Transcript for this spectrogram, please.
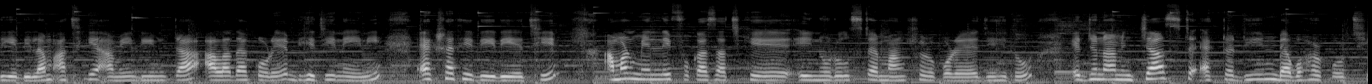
দিয়ে দিলাম। আজকে আমি ডিমটা আলাদা করে ভেজে নিইনি, একসাথে দিয়ে দিয়েছি। আমার মেনলি ফোকাস আজকে এই নুডলসটা মাংসর উপরে যেহেতু। এর জন্য আমি জাস্ট একটা ডিম ব্যবহার করছি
